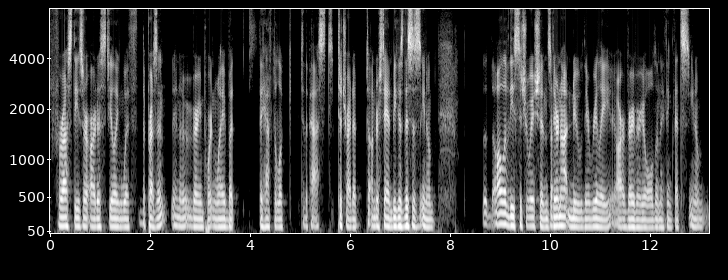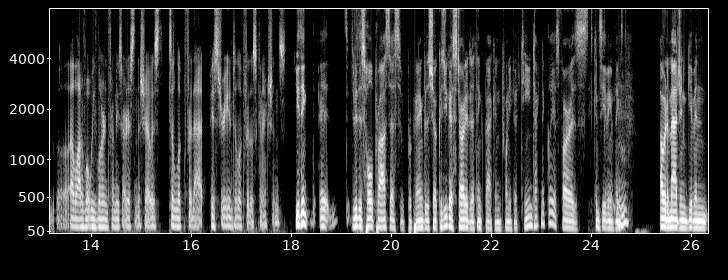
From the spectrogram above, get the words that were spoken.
for us, these are artists dealing with the present in a very important way, but they have to look to the past to try to, to understand because this is, you know, all of these situations they're not new they really are very very old and i think that's you know a lot of what we've learned from these artists in the show is to look for that history and to look for those connections do you think uh, through this whole process of preparing for the show because you guys started i think back in 2015 technically as far as conceiving of things mm-hmm. I would imagine, given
